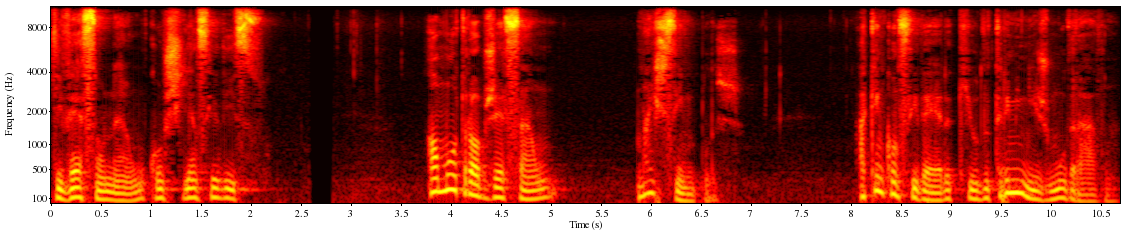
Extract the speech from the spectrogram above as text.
tivesse ou não consciência disso. Há uma outra objeção mais simples. Há quem considere que o determinismo moderado,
